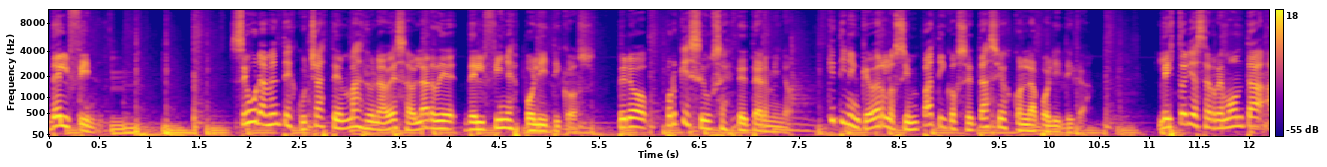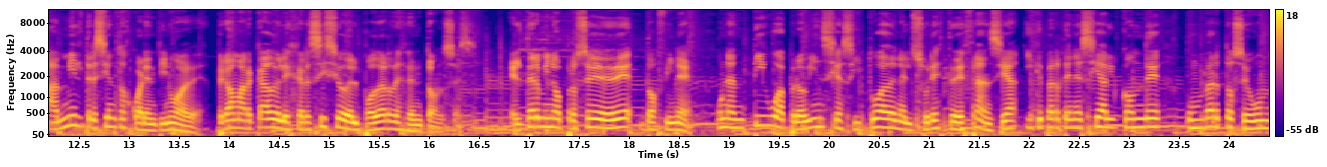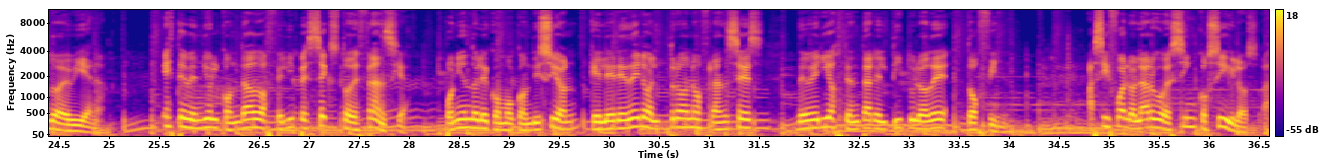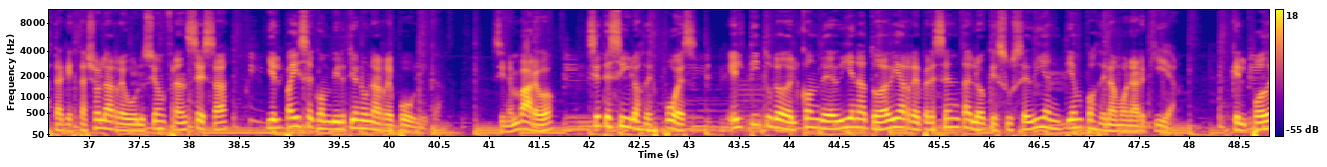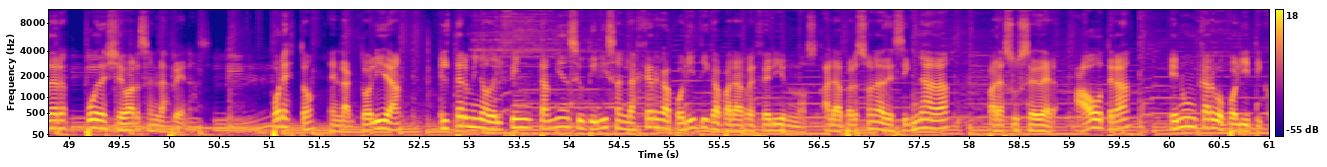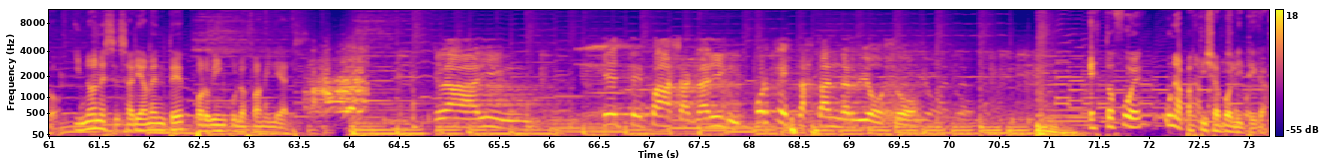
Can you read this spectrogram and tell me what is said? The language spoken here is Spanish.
Delfín. Seguramente escuchaste más de una vez hablar de delfines políticos, pero ¿por qué se usa este término? ¿Qué tienen que ver los simpáticos cetáceos con la política? La historia se remonta a 1349, pero ha marcado el ejercicio del poder desde entonces. El término procede de Dauphiné, una antigua provincia situada en el sureste de Francia y que pertenecía al conde Humberto II de Viena. Este vendió el condado a Felipe VI de Francia, poniéndole como condición que el heredero al trono francés debería ostentar el título de Dauphin. Así fue a lo largo de cinco siglos, hasta que estalló la Revolución Francesa y el país se convirtió en una república. Sin embargo, siete siglos después, el título del conde de Viena todavía representa lo que sucedía en tiempos de la monarquía, que el poder puede llevarse en las venas. Por esto, en la actualidad, el término delfín también se utiliza en la jerga política para referirnos a la persona designada para suceder a otra en un cargo político y no necesariamente por vínculos familiares. Clarín, ¿qué te pasa, Clarín? ¿Por qué estás tan nervioso? Esto fue una pastilla política.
